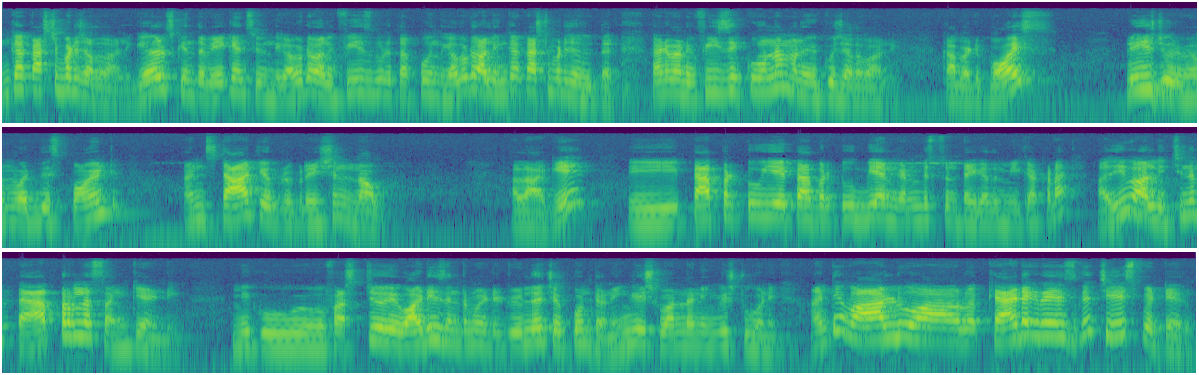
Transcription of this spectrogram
ఇంకా కష్టపడి చదవాలి. గర్ల్స్కి ఇంత వేకెన్సీ ఉంది కాబట్టి వాళ్ళకి ఫీజు కూడా తక్కువ ఉంది కాబట్టి వాళ్ళు ఇంకా కష్టపడి చదువుతారు. కానీ మనకి ఫీజు ఎక్కువ ఉన్నా మనం ఎక్కువ చదవాలి. కాబట్టి boys please do remember this point and start your preparation now అలాగే ఈ paper two A paper two B అని కనిపిస్తుంటాయి కదా మీకు అక్కడ. అది వాళ్ళు ఇచ్చిన పేపర్ల సంఖ్య అండి. మీకు ఫస్ట్ వాట్ ఈస్ ఇంటర్మీడియట్లో చెప్పుంటాను. English one and English two అని. అంటే వాళ్ళు కేటగరైజ్గా చేసి పెట్టారు.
